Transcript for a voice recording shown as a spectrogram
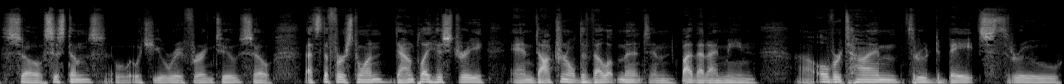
So systems, which you were referring to. So that's the first one: downplay history and doctrinal development. And by that I mean, uh, over time, through debates, through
